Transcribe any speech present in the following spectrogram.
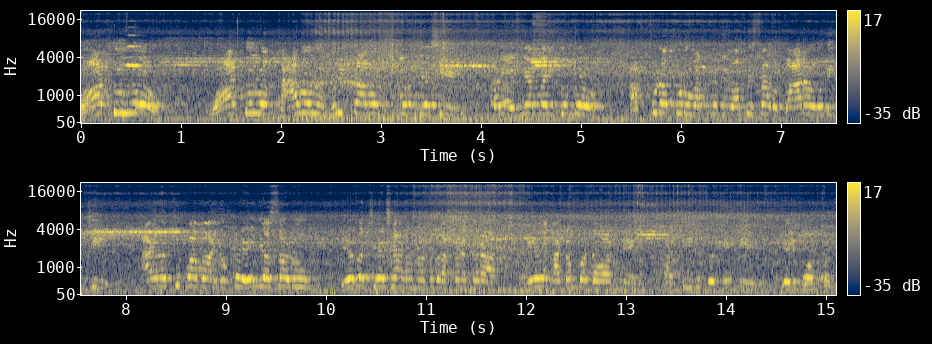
వార్డుల్లో వార్డుల్లో కాలువలు మురికి కాలువలు శుభ్రం చేసి మరి ఎన్ని అవుతుందో అప్పుడప్పుడు ఒక్కరిని పంపిస్తాడు బార ఓడించి ఆయన వచ్చి పాప ఆయన ఒక్కడు ఏం చేస్తాడు? ఏదో చేశాను అన్నట్టుగా అక్కడక్కడ నీళ్ళ కట్టం పడ్డ వాటిని ఆ తీసి దొరికి వెళ్ళిపోతాడు.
